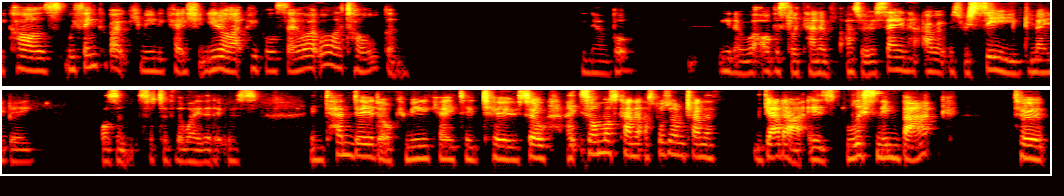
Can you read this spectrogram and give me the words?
because we think about communication, you know, like people say, oh, like, well, I told them, you know, but you know, obviously kind of as we were saying, how it was received maybe wasn't sort of the way that it was intended or communicated to. So it's almost kind of, I suppose what I'm trying to get at is listening back to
